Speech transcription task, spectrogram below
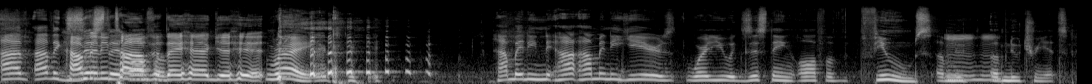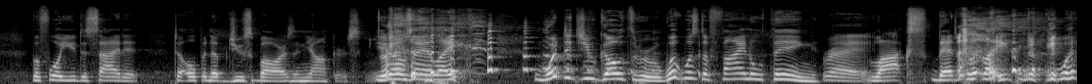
I've I've How many times did of- they head get hit? Right. how many how, how many years were you existing off of fumes of nu- Mhm. of nutrients? before you decided to open up juice bars in Yonkers? You know what I'm saying? Like, what did you go through? What was the final thing? Right. Locks that like what?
